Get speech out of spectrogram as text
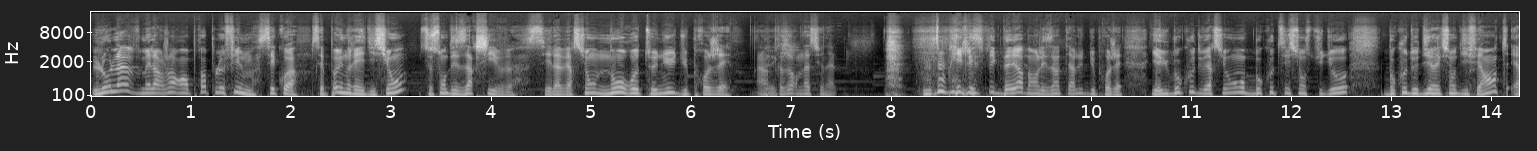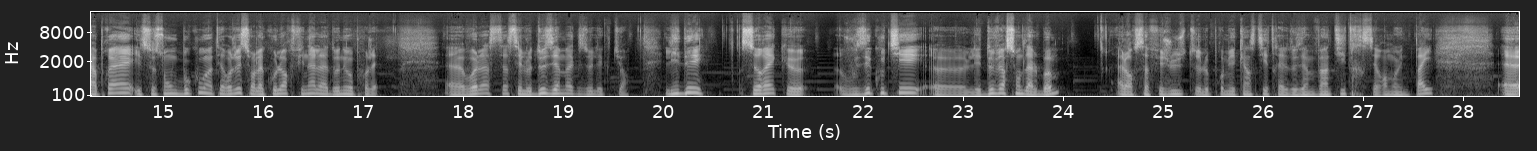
L'Olave, mais l'argent rend propre le film. C'est quoi? C'est pas une réédition, ce sont des archives. C'est la version non retenue du projet, un trésor national. il l'explique d'ailleurs dans les interludes du projet. Il y a eu beaucoup de versions, beaucoup de sessions studio, beaucoup de directions différentes, et après, ils se sont beaucoup interrogés sur la couleur finale à donner au projet. Euh, voilà, ça c'est le deuxième axe de lecture. L'idée serait que vous écoutiez euh, les deux versions de l'album. Alors ça fait juste le premier 15 titres et le deuxième 20 titres, c'est vraiment une paille. Euh,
